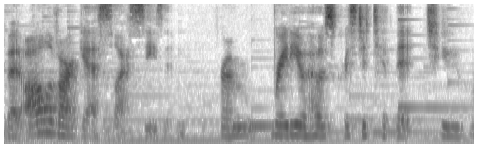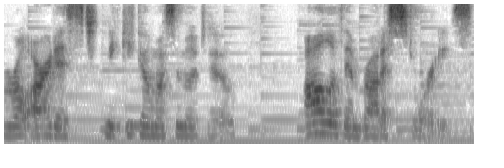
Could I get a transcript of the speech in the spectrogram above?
But all of our guests last season, from radio host Krista Tippett to rural artist Nikiko Masumoto, all of them brought us stories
